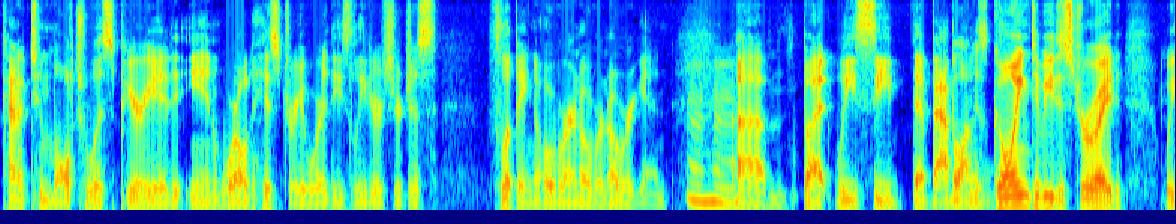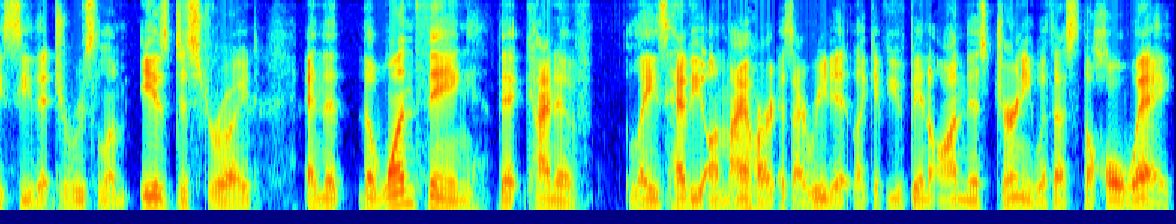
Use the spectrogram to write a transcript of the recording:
kind of tumultuous period in world history where these leaders are just flipping over and over and over again. Mm-hmm. Um, but we see that Babylon is going to be destroyed. We see that Jerusalem is destroyed. And the, the one thing that kind of lays heavy on my heart as I read it, like if you've been on this journey with us the whole way,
